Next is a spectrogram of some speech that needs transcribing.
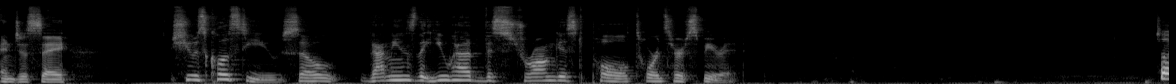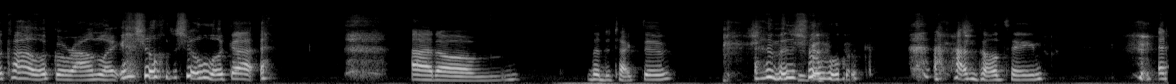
and just say, she was close to you, so that means that you have the strongest pull towards her spirit. She'll kind of look around, like she'll she'll look at at um the detective, and then she'll look at Beltane, and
